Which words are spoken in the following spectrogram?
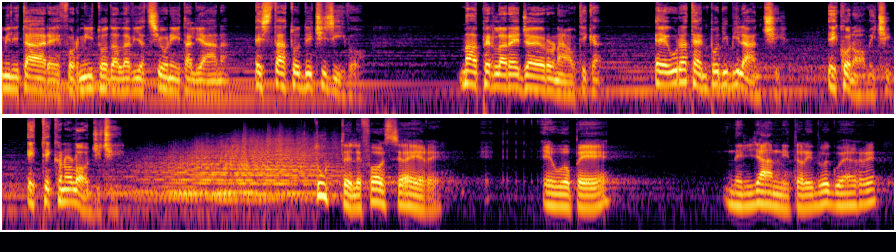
militare fornito dall'aviazione italiana è stato decisivo, ma per la Regia Aeronautica è ora tempo di bilanci economici e tecnologici. Tutte le forze aeree europee negli anni tra le due guerre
